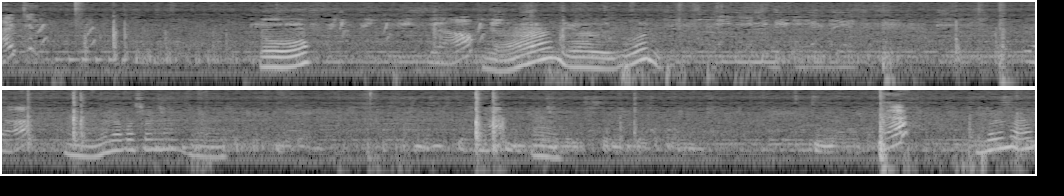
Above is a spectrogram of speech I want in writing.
Right? Oo. Yeah. Yan, very good. Yeah. Hmm, wala pa siya na. Hmm. Yeah. Hmm. Yeah. Wala na ah.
